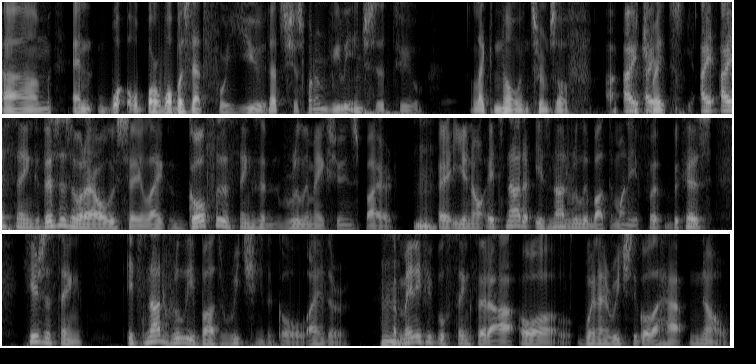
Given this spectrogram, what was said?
Um, and wh- or what was that for you? That's just what I'm really interested to like know in terms of I, traits. I, I, think this is what I always say. Like, go for the things that really makes you inspired. Mm. Uh, you know, it's not it's not really about the money. For, because here's the thing, it's not really about reaching the goal either. Mm. Uh, many people think that, I, or when I reach the goal, I have no.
